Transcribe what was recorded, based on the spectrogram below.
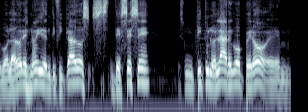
voladores no identificados de CC es un título largo, pero em,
